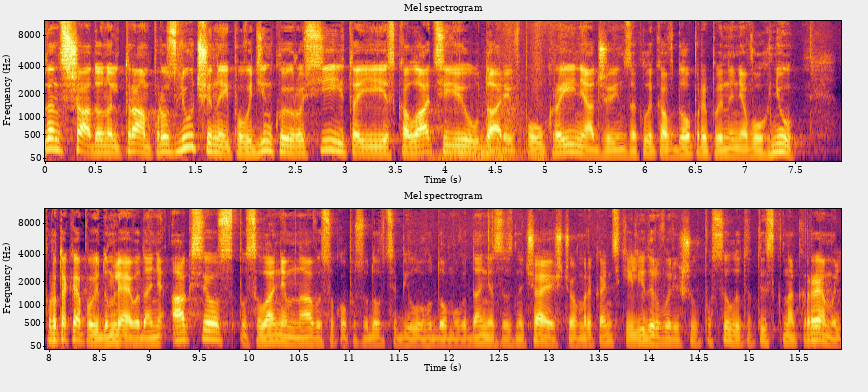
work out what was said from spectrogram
Президент США Дональд Трамп розлючений поведінкою Росії та її ескалацією ударів по Україні, адже він закликав до припинення вогню. Про таке повідомляє видання Axios з посиланням на високопосадовця Білого Дому. Видання зазначає, що американський лідер вирішив посилити тиск на Кремль.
